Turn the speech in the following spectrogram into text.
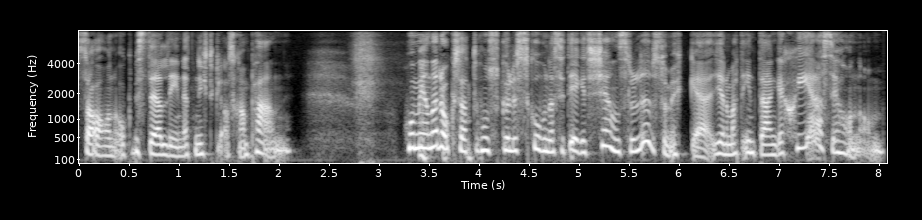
sa hon och beställde in ett nytt glas champagne. Hon menade också att hon skulle skona sitt eget känsloliv så mycket genom att inte engagera sig i honom.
